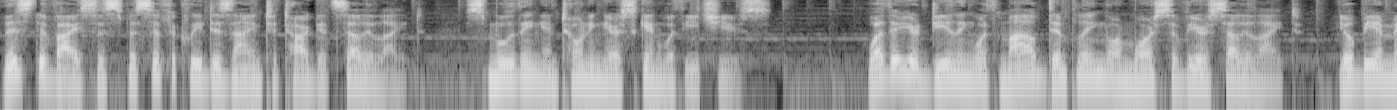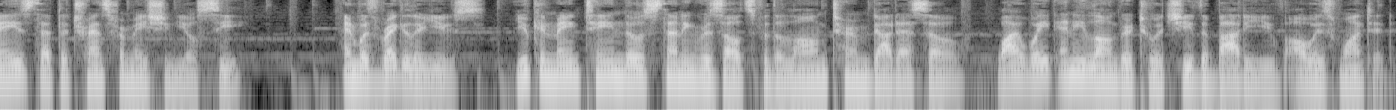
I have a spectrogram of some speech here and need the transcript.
This device is specifically designed to target cellulite, smoothing and toning your skin with each use. Whether you're dealing with mild dimpling or more severe cellulite, you'll be amazed at the transformation you'll see. And with regular use, you can maintain those stunning results for the long term. So, why wait any longer to achieve the body you've always wanted?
